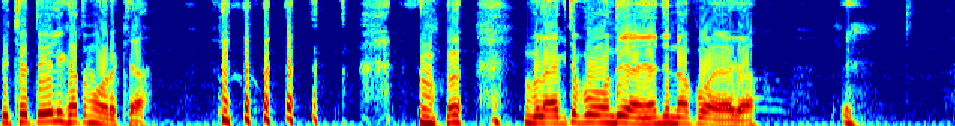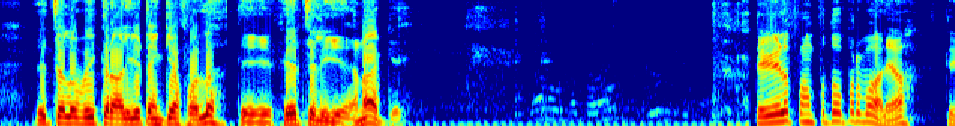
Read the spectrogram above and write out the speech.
ਪਿੱਛੇ ਤੇਲ ਹੀ ਖਤਮ ਹੋ ਰੱਖਿਆ। ਬਲੈਕ ਚ ਪਵਾਉਂਦੇ ਆਏ ਆ ਜਿੰਨਾ ਪਵਾਇਆਗਾ ਤੇ ਚਲੋ ਬਈ ਕਰਾ ਲਈਏ ਟੈਂਕੀਆਂ ਫੁੱਲ ਤੇ ਫਿਰ ਚਲੀਏ, ਹਨਾ ਅੱਗੇ? ਤੇਲ ਪੰਪ ਤੋਂ ਭਰਵਾ ਲਿਆ ਤੇ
